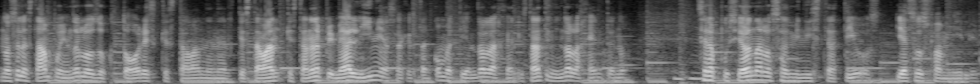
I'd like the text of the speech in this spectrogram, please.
no se la estaban poniendo los doctores que estaban en el que estaban que están en la primera línea, o sea, que están cometiendo a la gente, que están atendiendo a la gente, ¿no? Se la pusieron a los administrativos y a sus familias.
